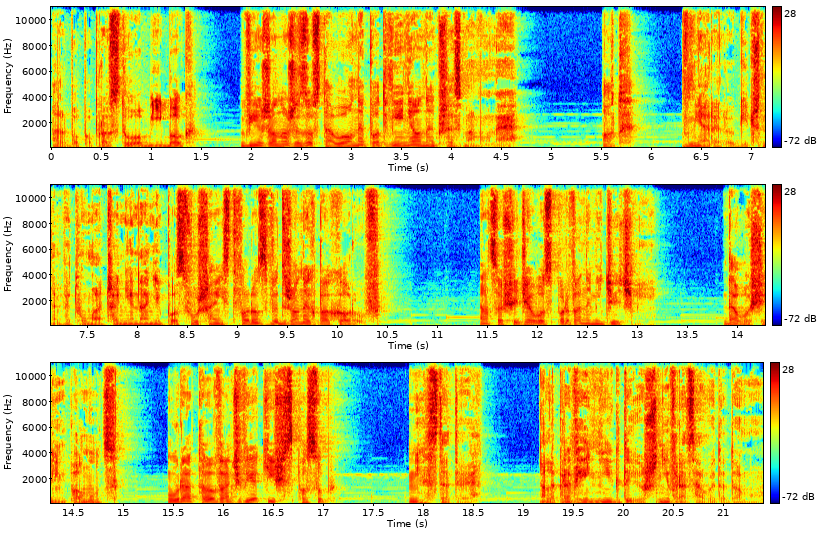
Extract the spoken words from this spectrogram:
albo po prostu obibok, wierzono, że zostały one podmienione przez mamunę. Ot, w miarę logiczne wytłumaczenie na nieposłuszeństwo rozwydrzonych bachorów. A co się działo z porwanymi dziećmi? Dało się im pomóc? Uratować w jakiś sposób? Niestety, ale prawie nigdy już nie wracały do domu.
